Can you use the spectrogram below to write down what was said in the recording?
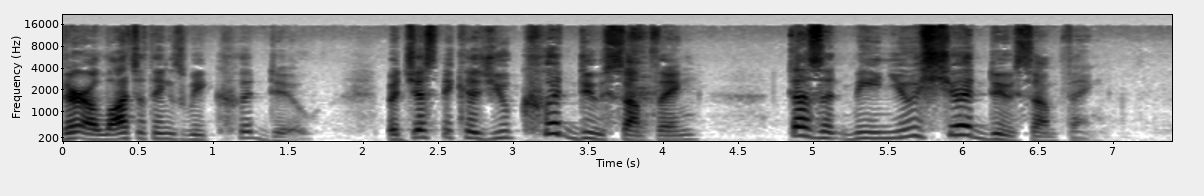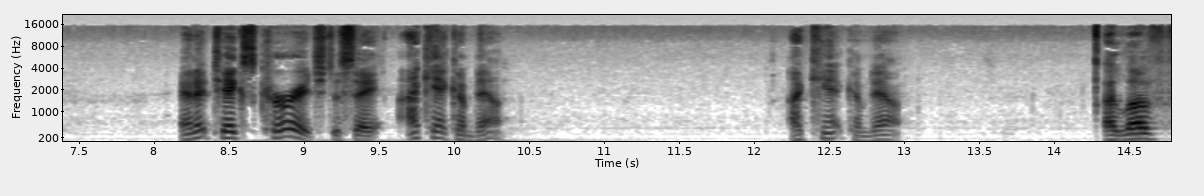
there are lots of things we could do. But just because you could do something doesn't mean you should do something. And it takes courage to say, I can't come down. I can't come down. I love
